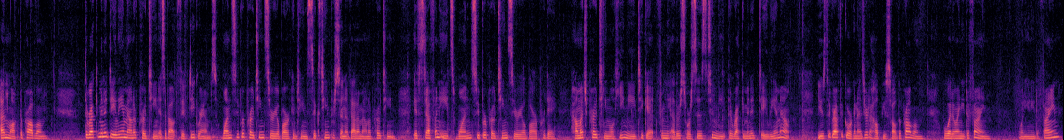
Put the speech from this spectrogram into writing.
Unlock the problem. The recommended daily amount of protein is about 50 grams. One super protein cereal bar contains 16% of that amount of protein. If Stefan eats one super protein cereal bar per day, how much protein will he need to get from the other sources to meet the recommended daily amount? Use the graphic organizer to help you solve the problem. What do I need to find? What do you need to find?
